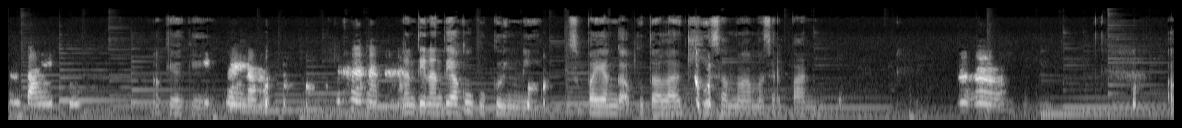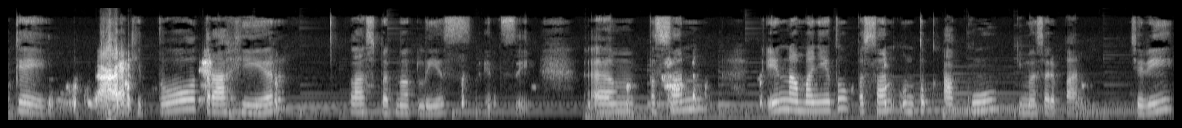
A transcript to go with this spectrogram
tentang itu. Oke oke. Nanti nanti aku googling nih supaya nggak buta lagi sama masa depan. Mm -mm. Oke, okay. nah, gitu terakhir last but not least it's um, pesan ini namanya itu pesan untuk aku di masa depan. Jadi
